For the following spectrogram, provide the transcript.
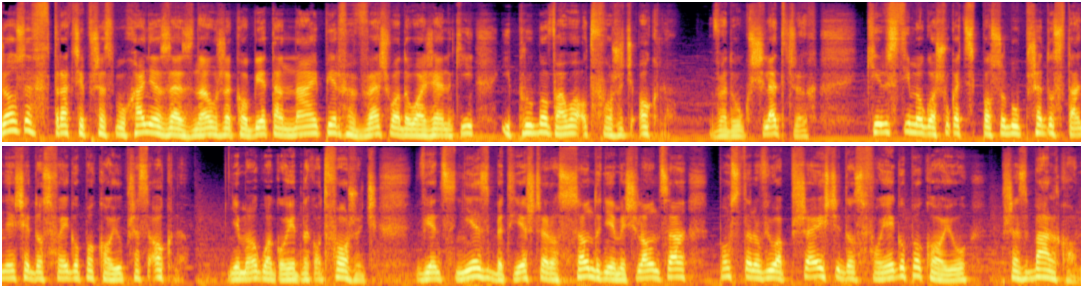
Joseph w trakcie przesłuchania zeznał, że kobieta najpierw weszła do łazienki i próbowała otworzyć okno. Według śledczych, Kirsty mogła szukać sposobu przedostania się do swojego pokoju przez okno. Nie mogła go jednak otworzyć, więc niezbyt jeszcze rozsądnie myśląca postanowiła przejść do swojego pokoju przez balkon.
